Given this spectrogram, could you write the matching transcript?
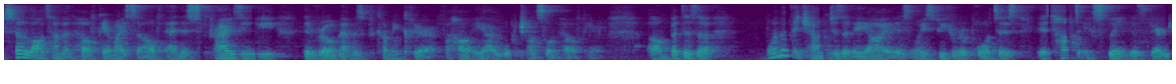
Spent a lot of time in healthcare myself, and it's surprisingly the roadmap is becoming clear for how AI will transform healthcare. Um, but there's a one of the challenges of AI is when we speak to reporters, it's hard to explain this very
